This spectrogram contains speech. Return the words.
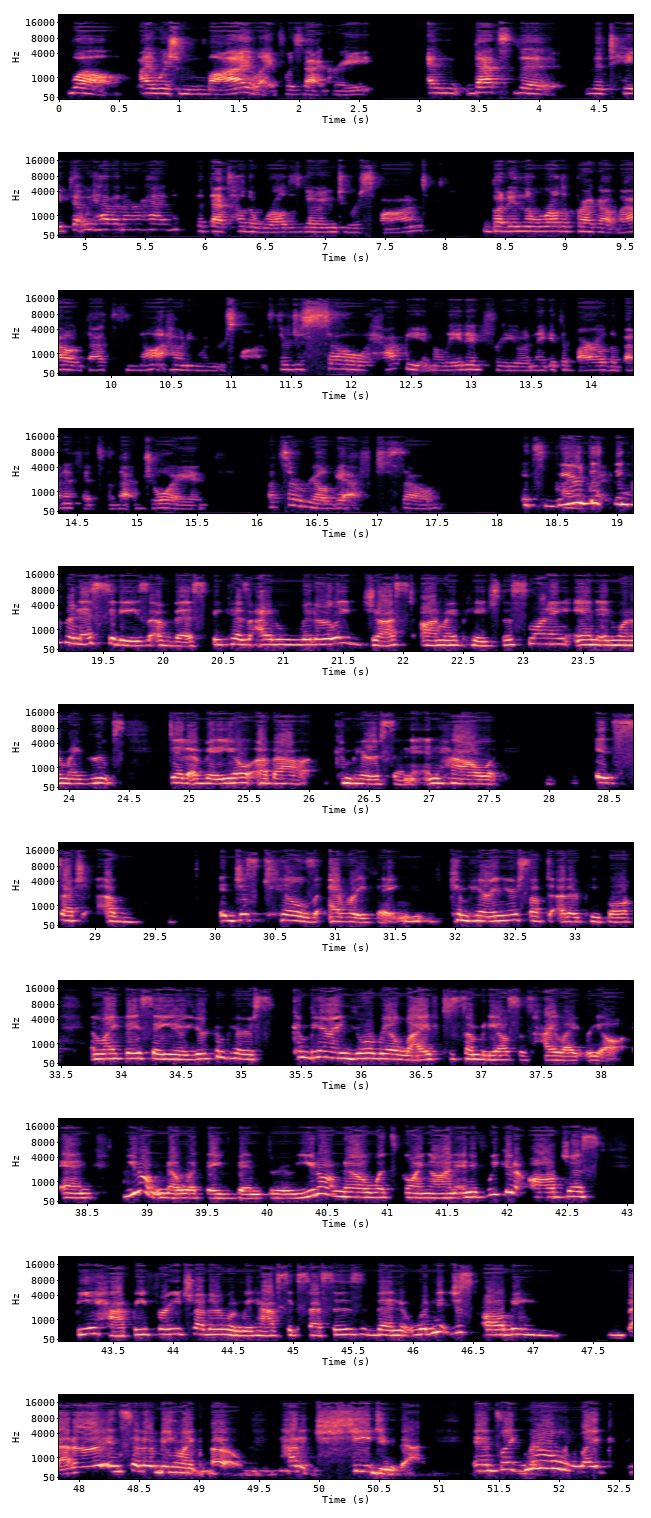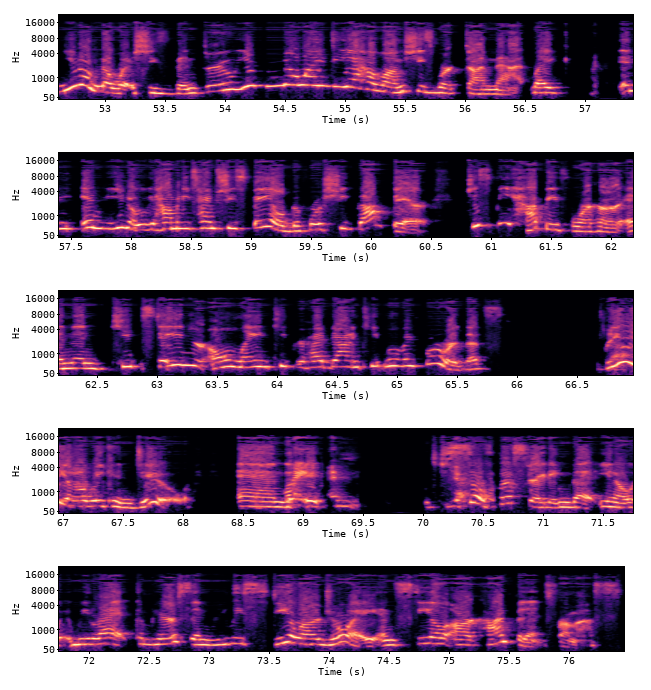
well, I wish my life was that great. And that's the the tape that we have in our head that that's how the world is going to respond. But in the world of brag out loud, that's not how anyone responds. They're just so happy and elated for you, and they get to borrow the benefits of that joy, and that's a real gift. So It's weird the synchronicities of this because I literally just on my page this morning and in one of my groups did a video about comparison and how it's such a it just kills everything comparing yourself to other people and like they say you know you're compares, comparing your real life to somebody else's highlight reel. And you don't know what they've been through. You don't know what's going on. And if we could all just be happy for each other when we have successes then wouldn't it just all be better instead of being like, oh, how did she do that? And it's like, no, like you don't know what she's been through. You have no idea how long she's worked on that. Like, and and you know how many times she's failed before she got there. Just be happy for her, and then keep stay in your own lane, keep your head down, and keep moving forward. That's really all we can do. And right, it, and it's just Yeah. so frustrating that you know we let comparison really steal our joy and steal our confidence from us.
